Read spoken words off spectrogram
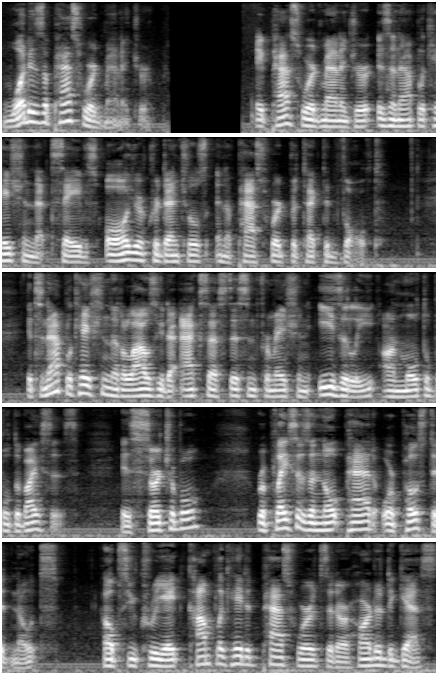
What is a password manager? A password manager is an application that saves all your credentials in a password protected vault. It's an application that allows you to access this information easily on multiple devices, is searchable, replaces a notepad or post it notes, helps you create complicated passwords that are harder to guess,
